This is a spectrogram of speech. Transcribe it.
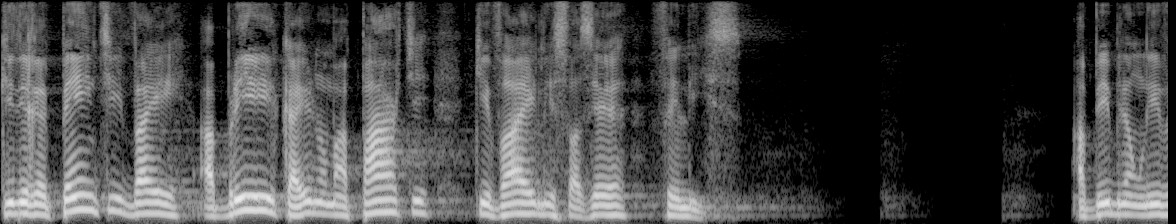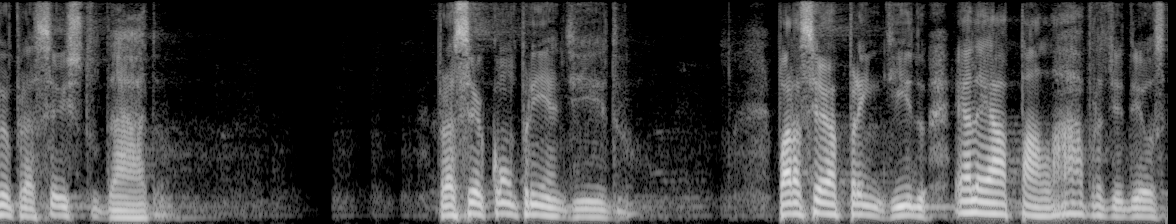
que de repente vai abrir, cair numa parte que vai lhes fazer feliz. A Bíblia é um livro para ser estudado, para ser compreendido, para ser aprendido. Ela é a palavra de Deus,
